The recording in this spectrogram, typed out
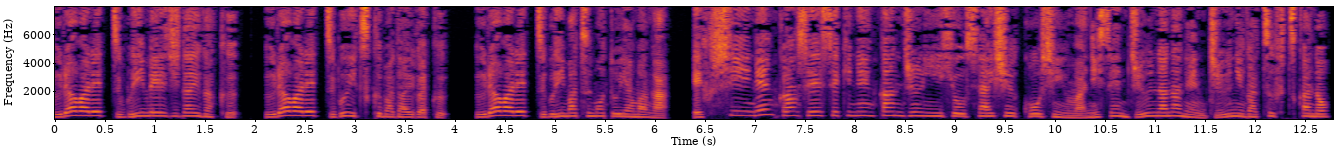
浦和レッズ V 明治大学浦和レッズ V 筑波大学浦和レッズ V 松本山が FC 年間成績年間順位表最終更新は2017年12月2日の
